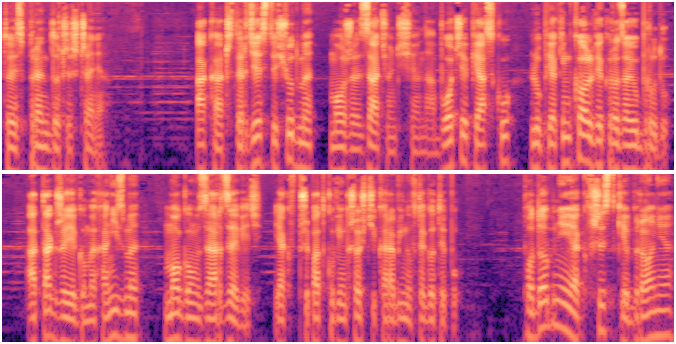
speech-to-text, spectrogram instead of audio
To jest pręt do czyszczenia. AK-47 może zaciąć się na błocie, piasku lub jakimkolwiek rodzaju brudu, a także jego mechanizmy mogą zardzewieć, jak w przypadku większości karabinów tego typu. Podobnie jak wszystkie bronie,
